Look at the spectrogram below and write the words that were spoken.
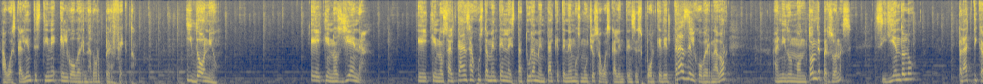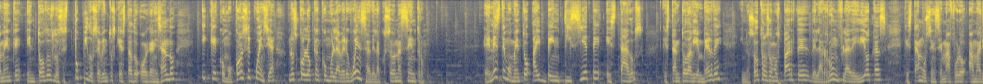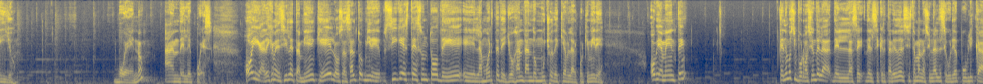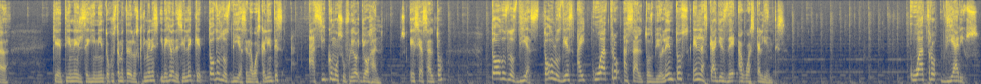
Aguascalientes tiene el gobernador perfecto, idóneo, el que nos llena, el que nos alcanza justamente en la estatura mental que tenemos muchos aguascalentenses, porque detrás del gobernador han ido un montón de personas siguiéndolo prácticamente en todos los estúpidos eventos que ha estado organizando y que como consecuencia nos colocan como la vergüenza de la zona centro. En este momento hay 27 estados que están todavía en verde y nosotros somos parte de la runfla de idiotas que estamos en semáforo amarillo. Bueno, ándele pues. Oiga, déjeme decirle también que los asaltos, mire, sigue este asunto de eh, la muerte de Johan dando mucho de qué hablar, porque mire, obviamente tenemos información del Secretario del Sistema Nacional de Seguridad Pública que tiene el seguimiento justamente de los crímenes y déjeme decirle que todos los días en Aguascalientes, así como sufrió Johan ese asalto, todos los días, todos los días hay cuatro asaltos violentos en las calles de Aguascalientes. Cuatro diarios.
